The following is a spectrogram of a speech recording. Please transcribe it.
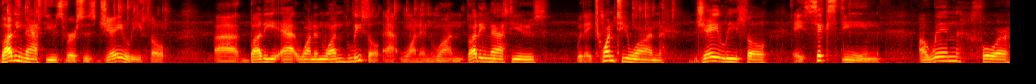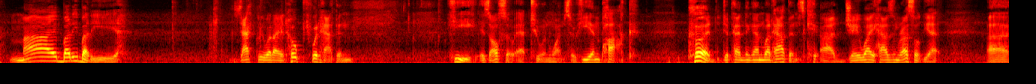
Buddy Matthews versus Jay Lethal. Uh, Buddy at one and one, Lethal at one and one. Buddy Matthews with a 21, Jay Lethal a 16. A win for my buddy Buddy. Exactly what I had hoped would happen he is also at two and one. So he and Pac could, depending on what happens. Uh, Jay White hasn't wrestled yet. Uh,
